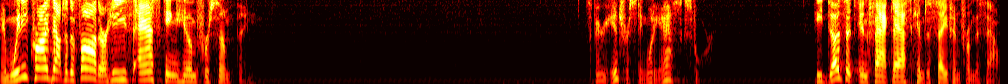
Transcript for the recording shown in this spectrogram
And when he cries out to the Father, he's asking him for something. It's very interesting what he asks for. He doesn't, in fact, ask him to save him from this hour.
